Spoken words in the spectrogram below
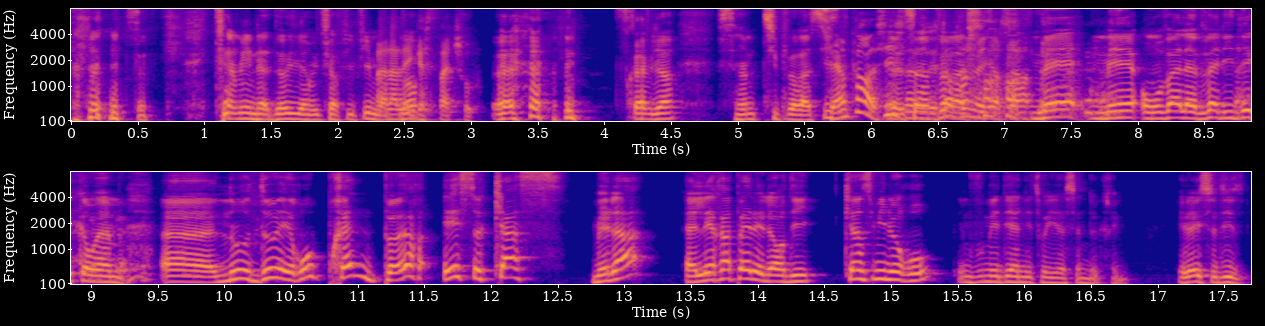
Terminado, il a envie de faire pipi Ah, là, maintenant. les Gaspacho. Très bien, c'est un petit peu raciste. C'est un peu raciste, C'est hein, un peu raciste. ça. Mais, mais on va la valider quand même. Euh, nos deux héros prennent peur et se cassent. Mais là, elle les rappelle et leur dit 15 000 euros, et vous m'aidez à nettoyer la scène de crime. Et là, ils se disent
